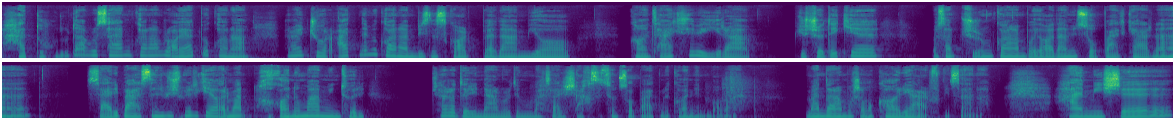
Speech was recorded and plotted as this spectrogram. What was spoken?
حد و حدودم رو سعی می‌کنم رعایت بکنم. من جرأت نمی‌کنم business card بدم یا contact ی بگیرم. یا شده که مثلا شروع می‌کنم با یه آدمی صحبت کردن سری بحثنی پیش میری که آره من خانومم اینطوری. چرا دارین در مورد این مسئله شخصیتون صحبت می‌کنین با من؟ من دارم با شما کاری حرف می‌زنم. همیشه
